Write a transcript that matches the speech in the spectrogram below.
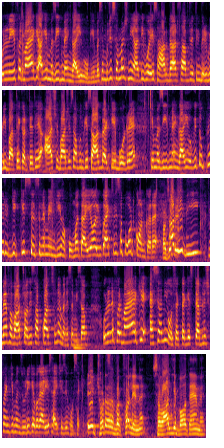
उन्होंने ये फरमाया कि आगे मजीद महँगाई होगी। वैसे मुझे समझ नहीं आती वो इस हाकदार साहब जो इतनी बड़ी बड़ी बातें करते थे आज शहबाज साहब उनके साथ बैठ के ये बोल रहे हैं कि मजीद महँगाई होगी तो फिर ये किस सिलसिले में इनकी हुकूमत आई है और इनको एक्चुअली सपोर्ट कौन कर रहा है? अच्छा, अभी भी मैं फवाद चौधरी साहब को आज सुना है मैंने समी साहब उन्होंने फरमाया कि ऐसा नहीं हो सकता कि स्टैब्लिशमेंट की मंजूरी के बगैर ये सारी चीज़ें हो सके। एक छोटा सा वक्फा लेना है। सवाल ये बहुत अहम है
